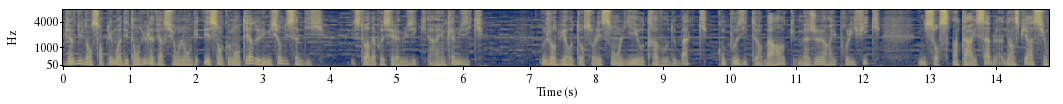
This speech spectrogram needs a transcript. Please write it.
Bienvenue dans Samplez-moi détendu, la version longue et sans commentaire de l'émission du samedi. Histoire d'apprécier la musique, rien que la musique. Aujourd'hui, retour sur les sons liés aux travaux de Bach, compositeur baroque, majeur et prolifique, une source intarissable d'inspiration.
